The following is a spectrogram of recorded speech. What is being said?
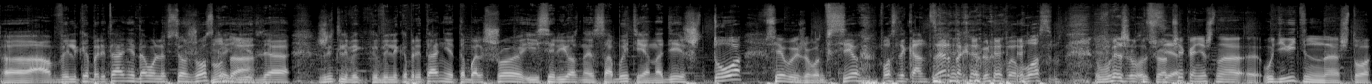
А в Великобритании довольно все жестко. Ну. И для жителей Великобритании это большое и серьезное событие. Я надеюсь, что Все выживут. все после концерта группы Blossom выживут Слушай, все. вообще, конечно, э, удивительно, что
